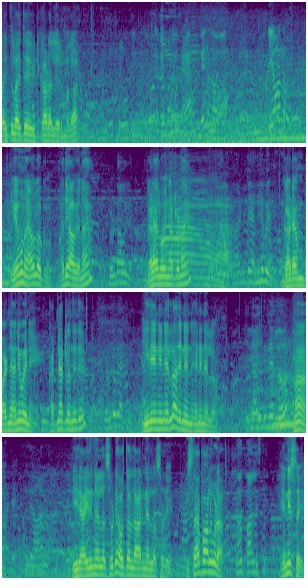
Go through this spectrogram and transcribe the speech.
రైతులు అయితే వీటి కాడ లేరు మళ్ళా. ఏమున్నాయి ఆవులకు? అదే ఆవేనా? గడాలు పోయినట్లున్నాయి? గడం బండి అని పోయినాయి. కట్టినట్లుంది ఇది? ఇది ఎన్ని నెలలు? అది ఎన్ని నెలలు? ఇది ఐదు నెలలు సుడి అవతల ఆరు నెలల సుడి. ఇస్తాయి పాలు కూడా? ఎన్ని ఇస్తాయి?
